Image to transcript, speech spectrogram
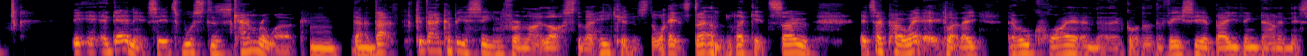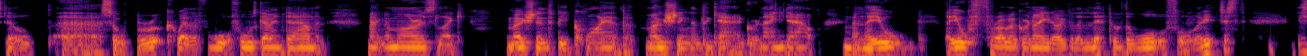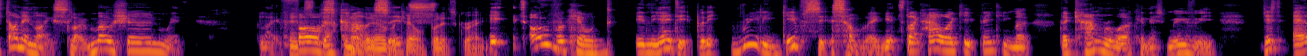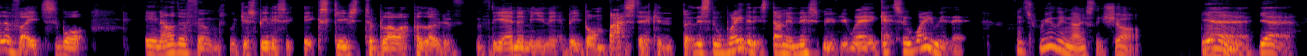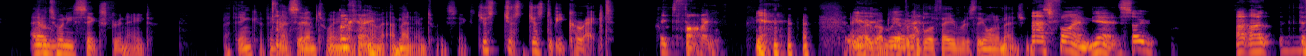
it, it- Again, it's it's Wooster's camera work. Mm, That mm. that could that could be a scene from like Lost the Mohicans. The way it's done, like it's so it's so poetic. Like they they're all quiet and they've got the, the VC are bathing down in this little uh, sort of brook where the waterfall's going down, and McNamara's like motioning to be quiet, but motioning them to get a grenade out, Mhm. and they all they all throw a grenade over the lip of the waterfall, and it just it's done in like slow motion with like It's fast definitely cuts. overkill, It's- but it's great. it, it's overkill in the edit, but it really gives it something. It's like how I keep thinking that the camera work in this movie just elevates what in other films would just be this excuse to blow up a load of, of the enemy and it'd be bombastic. And but it's the way that it's done in this movie where it gets away with it. It's really nicely shot. Yeah, yeah. Um, M26 grenade. I think. I think I said. M twenty. Okay. I meant- M26. Just, just, just to be correct. It's fine. Yeah. Anyway, Yeah, Rob, you have a couple of favourites that you want to mention. That's fine. Yeah. So I, I the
